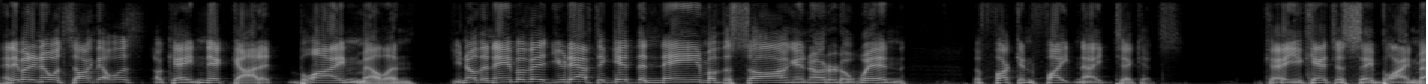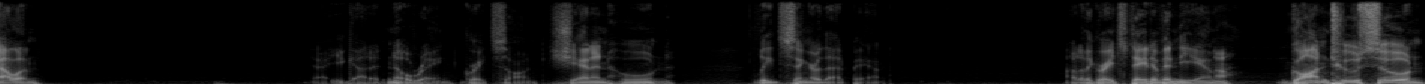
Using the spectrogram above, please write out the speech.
anybody know what song that was? Okay, Nick got it. Blind Melon. Do you know the name of it? You'd have to get the name of the song in order to win the fucking fight night tickets. Okay, you can't just say Blind Melon. Yeah, you got it. No Rain. Great song. Shannon Hoon, lead singer of that band. Out of the great state of Indiana. Gone too soon.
